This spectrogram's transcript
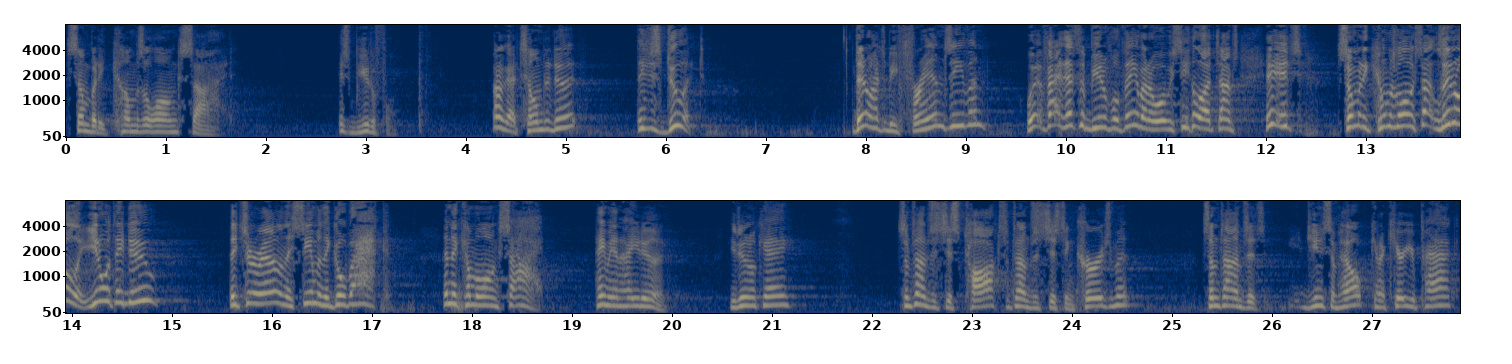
Somebody comes alongside. It's beautiful. I don't got to tell them to do it. They just do it. They don't have to be friends, even. Well, in fact, that's the beautiful thing about it. What we see a lot of times, it's somebody comes alongside. Literally, you know what they do? They turn around and they see them and they go back and they come alongside. Hey, man, how you doing? You doing okay? Sometimes it's just talk. Sometimes it's just encouragement. Sometimes it's, do you need some help? Can I carry your pack?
